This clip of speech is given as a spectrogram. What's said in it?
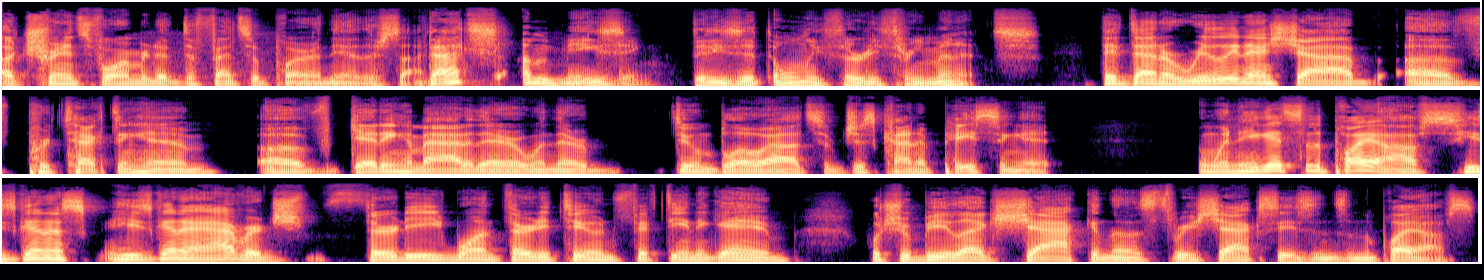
a transformative defensive player on the other side. That's amazing that he's at only 33 minutes. They've done a really nice job of protecting him, of getting him out of there when they're doing blowouts, of just kind of pacing it. And when he gets to the playoffs, he's gonna he's gonna average 31, 32, and 15 a game, which would be like Shaq in those three Shaq seasons in the playoffs.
